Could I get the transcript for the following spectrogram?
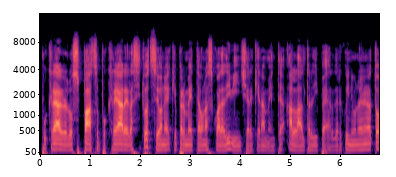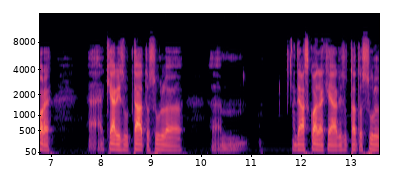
può creare lo spazio, può creare la situazione che permette a una squadra di vincere, chiaramente all'altra di perdere. Quindi un allenatore eh, che ha risultato sul... Um, della squadra che ha risultato sul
